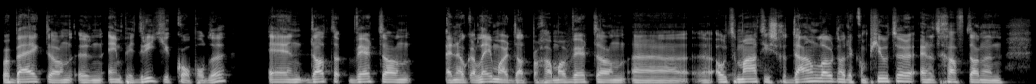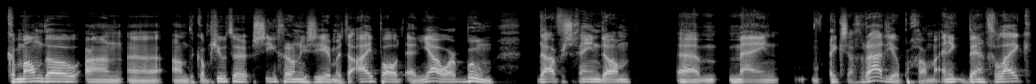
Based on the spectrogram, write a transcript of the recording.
Waarbij ik dan een mp3'tje koppelde. En dat werd dan en ook alleen maar dat programma werd dan uh, automatisch gedownload naar de computer. En het gaf dan een commando aan, uh, aan de computer. Synchroniseer met de iPod. En ja hoor, boom. Daar verscheen dan um, mijn, ik zag radioprogramma. En ik ben gelijk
